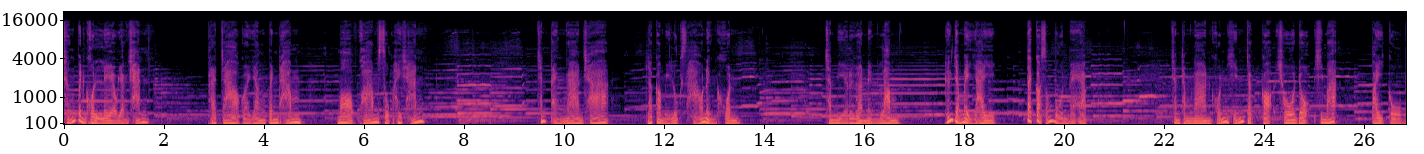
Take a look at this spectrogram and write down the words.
ถึงเป็นคนเลวอย่างฉัน พระเจ้าก็ยังเป็นธรรม มอบความสุขให้ฉัน ฉันแต่งงานช้า แล้วก็มีลูกสาวหนึ่งคน ฉันมีเรือหนึ่งลำ ถึงจะไม่ใหญ่ แต่ก็สมบูรณ์แบบ ฉันทำงานขนหินจากเกาะโชโดชิมะ ไปโกเบ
